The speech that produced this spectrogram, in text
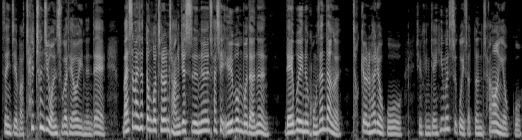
그래서 이제 막 철천지 원수가 되어 있는데 말씀하셨던 것처럼 장제스는 사실 일본보다는 내부에 있는 공산당을 척결을 하려고 지금 굉장히 힘을 쓰고 있었던 상황이었고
